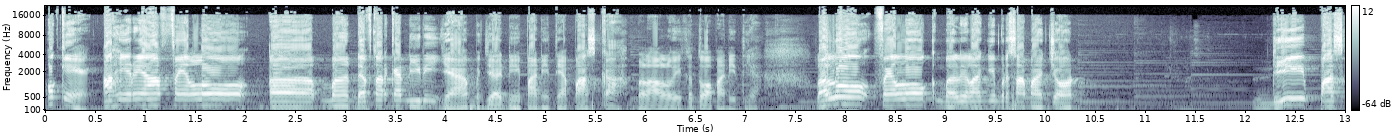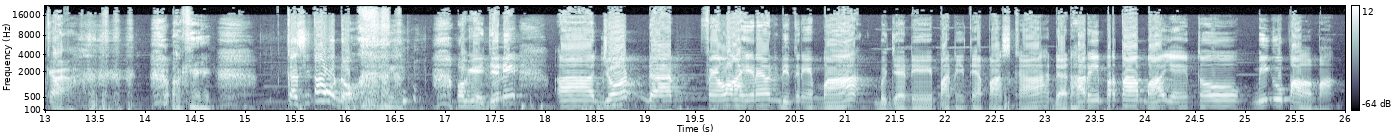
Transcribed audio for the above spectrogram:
Oke, akhirnya Velo eh, mendaftarkan dirinya menjadi panitia Paskah melalui ketua panitia. Lalu Velo kembali lagi bersama John di Paskah. Oke, kasih tahu dong. Oke, jadi eh, John dan Velo akhirnya diterima menjadi panitia Paskah dan hari pertama yaitu Minggu Palma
